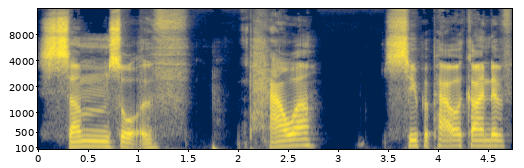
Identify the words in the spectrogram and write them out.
some sort of power, superpower, kind of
